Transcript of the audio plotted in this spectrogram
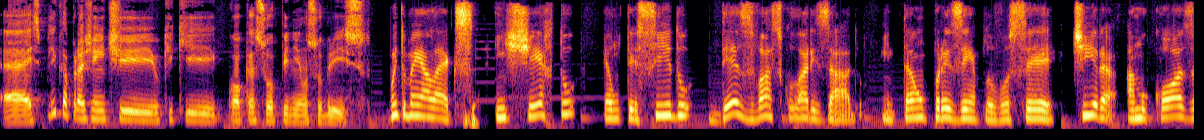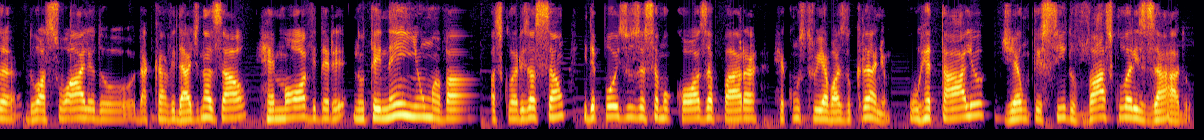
É, explica pra gente o que, que qual que é a sua opinião sobre isso. Muito bem, Alex. Enxerto é um tecido desvascularizado. Então, por exemplo, você tira a mucosa do assoalho do, da cavidade nasal, remove, não tem nenhuma vascularização e depois usa essa mucosa para reconstruir a base do crânio. O retalho já é um tecido vascularizado,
